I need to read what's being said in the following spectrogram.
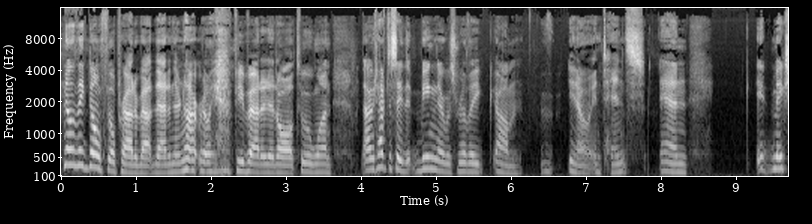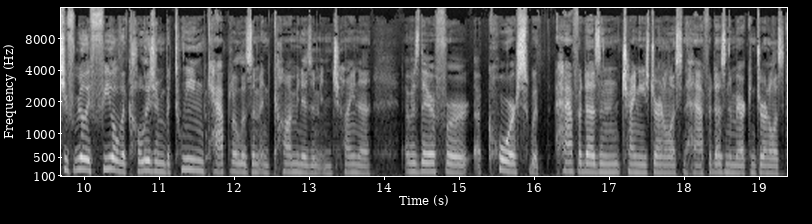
no, they don't feel proud about that, and they're not really happy about it at all. Two a one. I would have to say that being there was really, um, you know, intense, and it makes you really feel the collision between capitalism and communism in China. I was there for a course with half a dozen Chinese journalists and half a dozen American journalists,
